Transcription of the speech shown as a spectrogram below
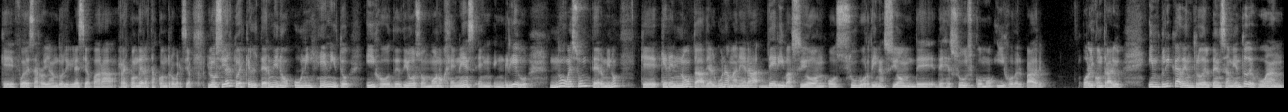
que fue desarrollando la iglesia para responder a estas controversias. Lo cierto es que el término unigénito hijo de Dios o monogenes en, griego no es un término que, denota de alguna manera derivación o subordinación de, de Jesús como hijo del Padre. Por el contrario, implica dentro del pensamiento de Juan,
